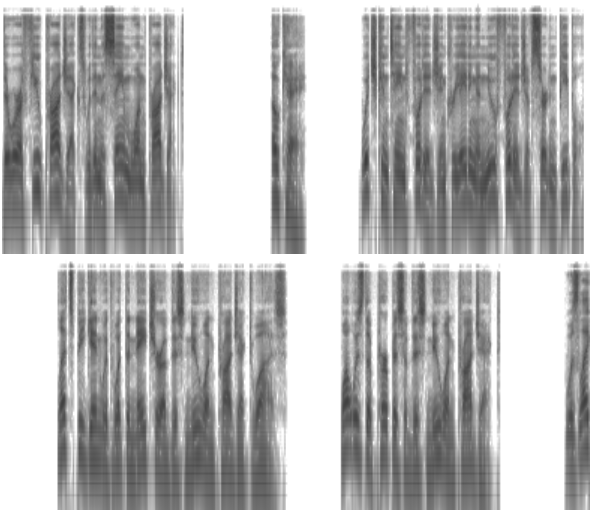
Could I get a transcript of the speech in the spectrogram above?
there were a few projects within the same one project. Okay. Which contained footage and creating a new footage of certain people. Let's begin with what the nature of this new one project was. What was the purpose of this new one project? Was like,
